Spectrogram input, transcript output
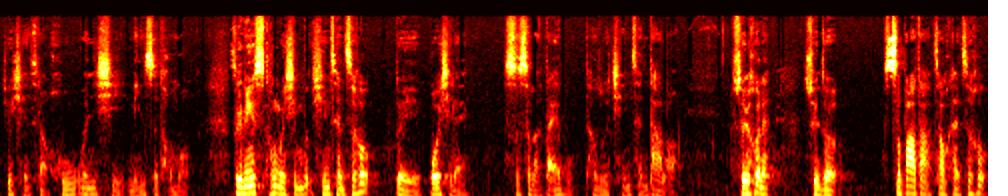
就形成了胡温习临时同盟。这个临时同盟形形成之后，对薄熙来实施了逮捕，投入秦城大牢。随后呢，随着十八大召开之后。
